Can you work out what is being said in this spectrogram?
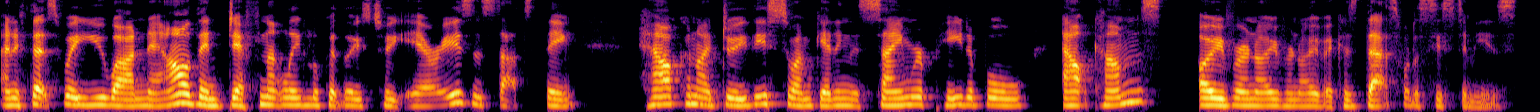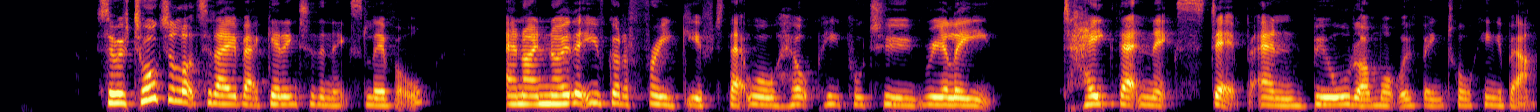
and if that's where you are now, then definitely look at those two areas and start to think, how can I do this so I'm getting the same repeatable outcomes over and over and over? Because that's what a system is. So we've talked a lot today about getting to the next level. And I know that you've got a free gift that will help people to really take that next step and build on what we've been talking about.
